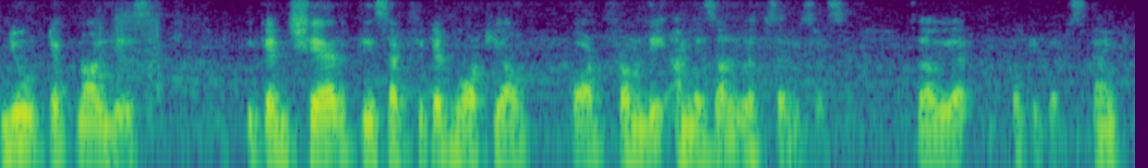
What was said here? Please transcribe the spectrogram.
new technologies, you can share the certificate what you have got from the Amazon Web Services. So we are okay, thank you.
